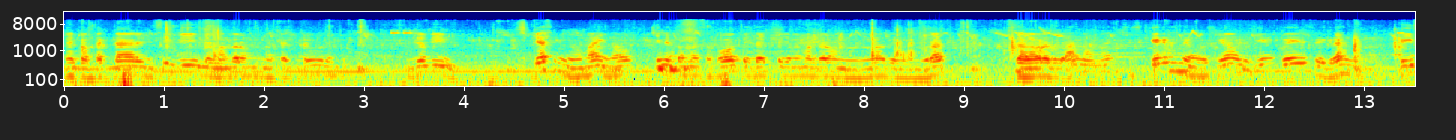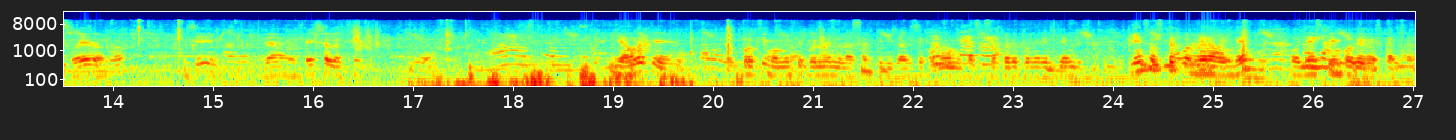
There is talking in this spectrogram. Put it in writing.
me contactaron y sí vi, me mandaron una captura. Yo vi, ¿qué hace mi mamá y no? ¿Quién le tomó esa foto? Y después ya me mandaron una de mural. a la hora de, ah, no, no qué gran emoción, quién fue ese gran que hizo eso, ¿no? Y sí, ya es eso lo que... Y ahora que próximamente vuelven las actividades económicas y se puede poner el tianguis, ¿piensa usted volver a vender o ya es tiempo de descansar?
